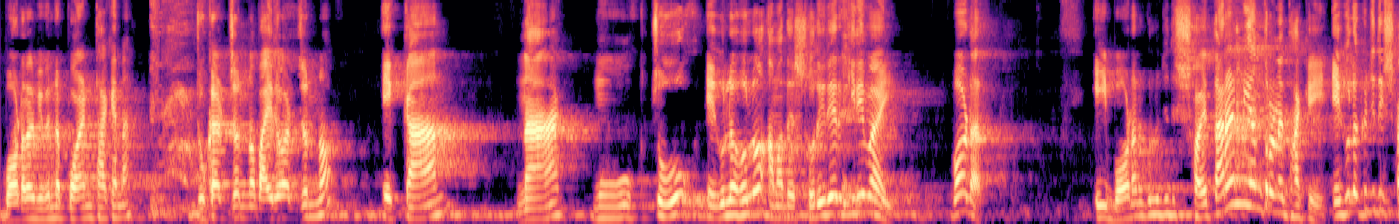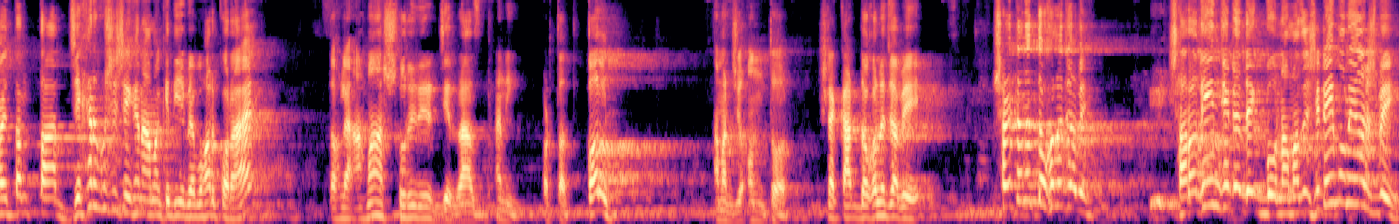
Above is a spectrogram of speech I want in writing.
বর্ডারের বিভিন্ন পয়েন্ট থাকে না, ঢুকার জন্য, বাইর হওয়ার জন্য এ কান নাক, মুখ, চোখ, এগুলো হলো আমাদের শরীরের কিরে ভাই? বর্ডার। এই বর্ডারগুলো যদি শয়তানের নিয়ন্ত্রণে থাকে, এগুলোকে যদি শয়তান তার যেখানে খুশি সেখানে আমাকে দিয়ে ব্যবহার করায়, তাহলে আমার শরীরের যে রাজধানী, অর্থাৎ কল্প, আমার যে অন্তর, সেটা কার দখলে যাবে? শয়তানের দখলে যাবে। সারাদিন যেটা দেখব, নামাজে সেটাই মনে আসবে,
